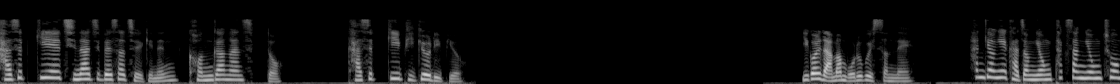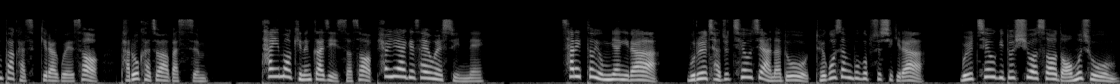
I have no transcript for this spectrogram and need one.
가습기의 진화집에서 즐기는 건강한 습도. 가습기 비교 리뷰. 이걸 나만 모르고 있었네. 한경이 가정용 탁상용 초음파 가습기라고 해서 바로 가져와 봤음. 타이머 기능까지 있어서 편리하게 사용할 수 있네. 4리터 용량이라 물을 자주 채우지 않아도 되고상 부급 수식이라 물 채우기도 쉬워서 너무 좋음.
